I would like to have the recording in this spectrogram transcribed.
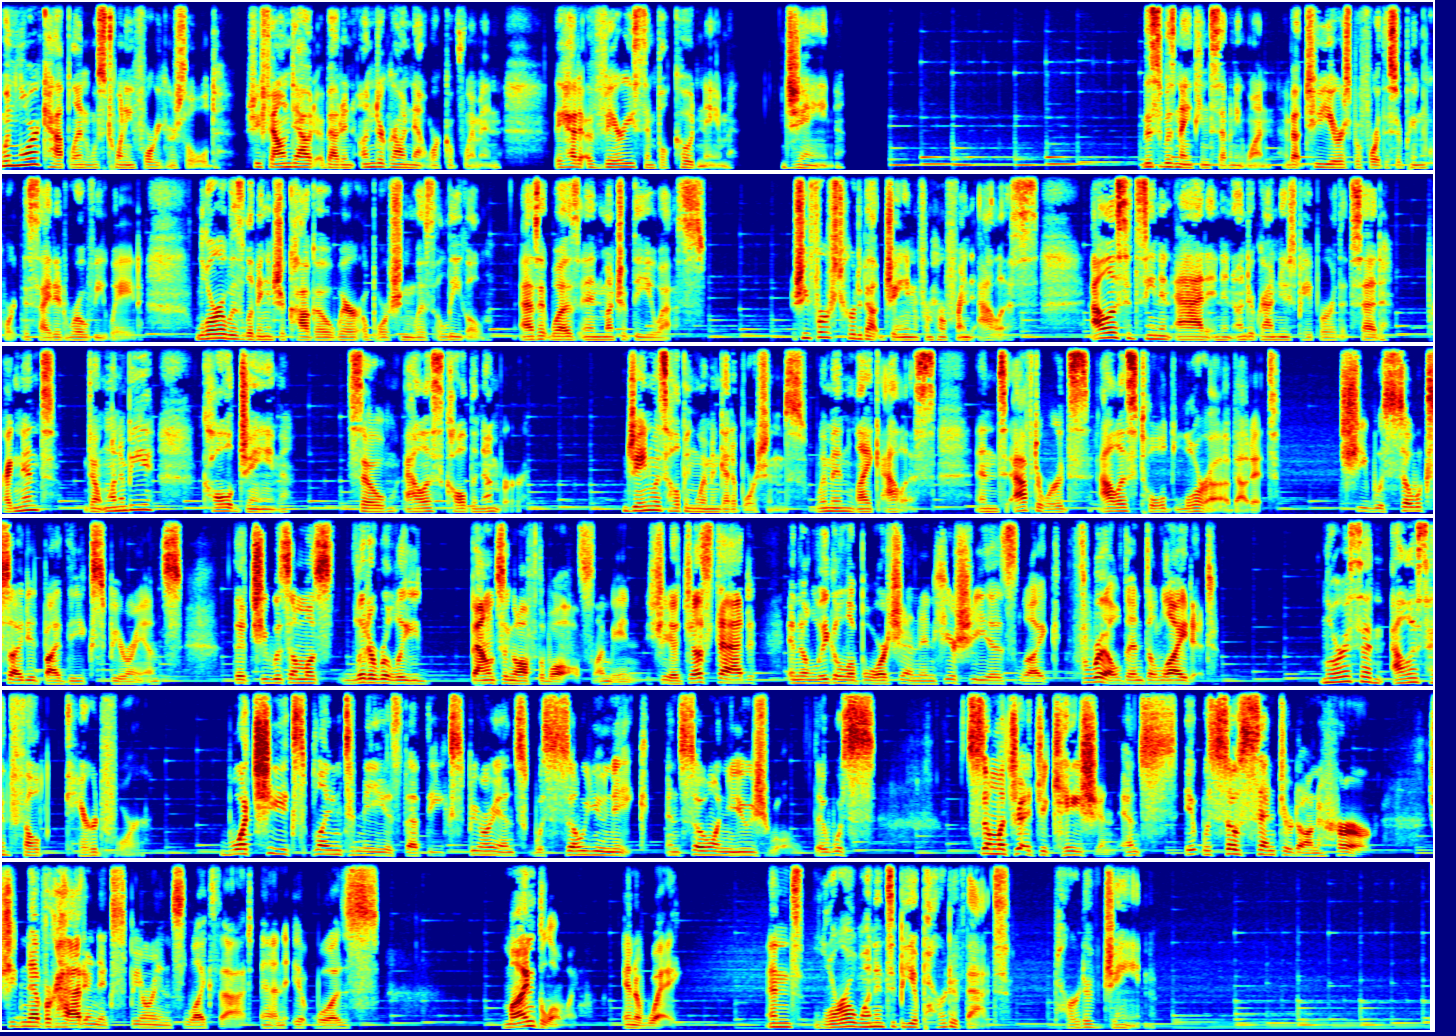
When Laura Kaplan was 24 years old, she found out about an underground network of women. They had a very simple code name Jane. This was 1971, about two years before the Supreme Court decided Roe v. Wade. Laura was living in Chicago where abortion was illegal, as it was in much of the U.S. She first heard about Jane from her friend Alice. Alice had seen an ad in an underground newspaper that said, Pregnant? Don't want to be? Call Jane. So Alice called the number. Jane was helping women get abortions, women like Alice. And afterwards, Alice told Laura about it. She was so excited by the experience that she was almost literally bouncing off the walls. I mean, she had just had an illegal abortion, and here she is, like, thrilled and delighted. Laura said Alice had felt cared for. What she explained to me is that the experience was so unique and so unusual. There was so much education, and it was so centered on her. She'd never had an experience like that, and it was mind blowing in a way. And Laura wanted to be a part of that, part of Jane.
